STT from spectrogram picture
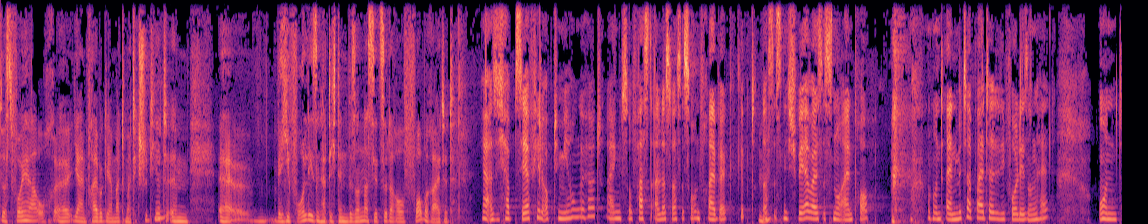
du hast vorher auch äh, ja in Freiburg ja Mathematik studiert. Mhm. Ähm, äh, welche Vorlesung hat dich denn besonders jetzt so darauf vorbereitet? Ja, also ich habe sehr viel Optimierung gehört, eigentlich so fast alles, was es so in Freiburg gibt. Mhm. Das ist nicht schwer, weil es ist nur ein Prof und ein Mitarbeiter, der die Vorlesung hält. Und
